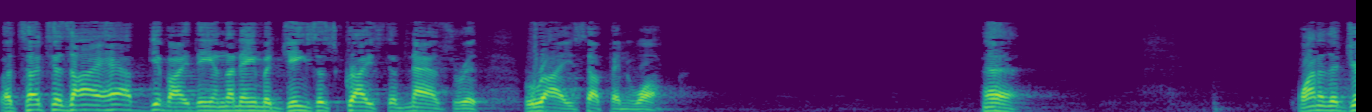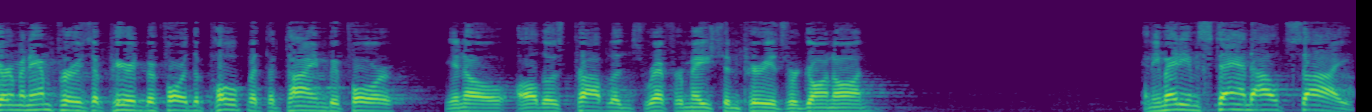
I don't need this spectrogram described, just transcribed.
But such as I have, give I thee in the name of Jesus Christ of Nazareth. Rise up and walk. Uh, one of the German emperors appeared before the Pope at the time before you know, all those problems, Reformation periods were going on. And he made him stand outside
